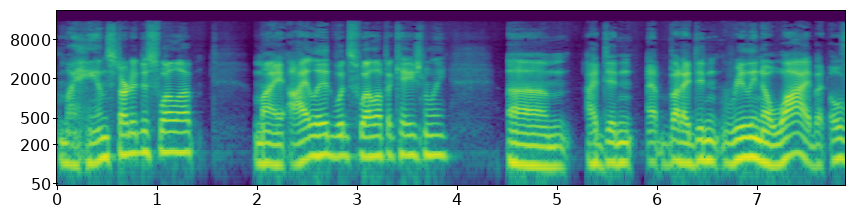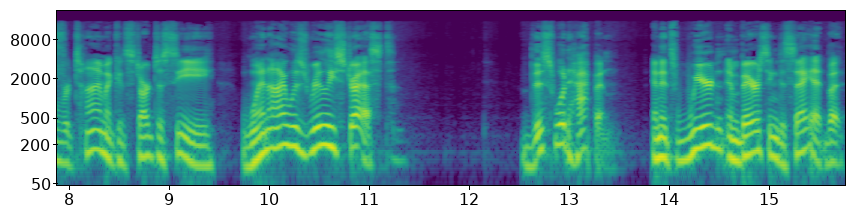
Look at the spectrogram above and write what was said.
my hands started to swell up. My eyelid would swell up occasionally. Um, I didn't, but I didn't really know why. But over time, I could start to see when I was really stressed, this would happen. And it's weird and embarrassing to say it, but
